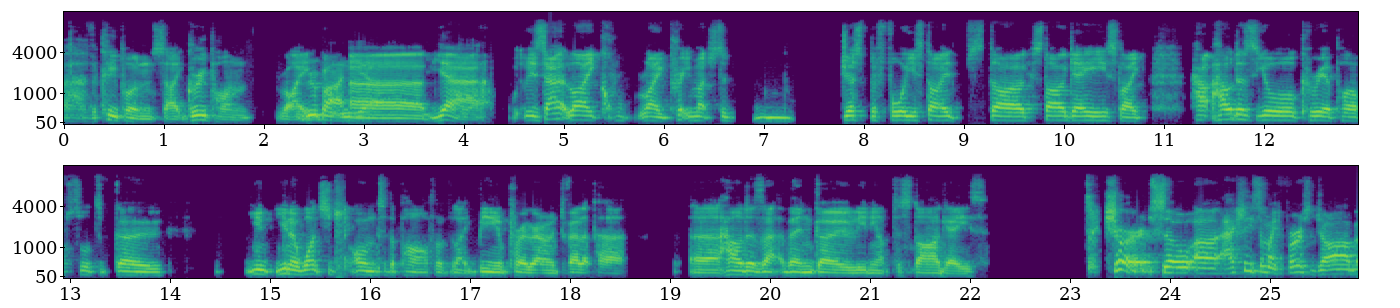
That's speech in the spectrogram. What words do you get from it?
uh, the coupon site groupon right? Groupon yeah. Uh, yeah. Is that like like pretty much the just before you started star stargaze? Like how how does your career path sort of go? You you know once you get onto the path of like being a programmer and developer uh, how does that then go leading up to Stargaze? Sure. So uh, actually, so my first job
